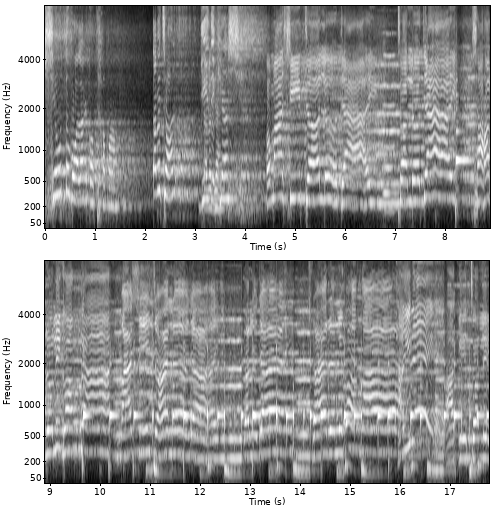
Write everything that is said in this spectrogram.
সেও তো বলার কথা মা। তবে চল গিয়ে দেখে। আসি। ও মাসি চলো যাই চলো যাই শহরলি গঙ্গা মাসি চলো যাই চলো যাই সরল গঙ্গা আগে চলে?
